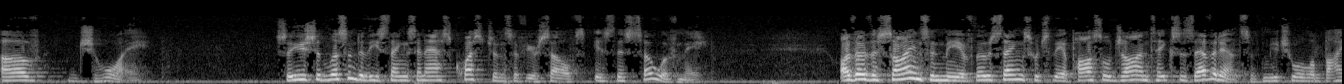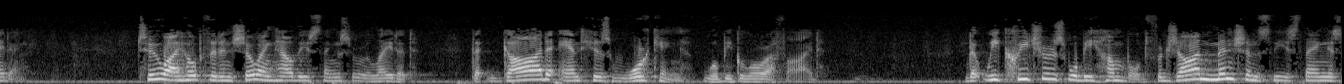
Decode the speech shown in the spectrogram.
of joy. So you should listen to these things and ask questions of yourselves Is this so of me? Are there the signs in me of those things which the Apostle John takes as evidence of mutual abiding? Two, I hope that in showing how these things are related, that God and His working will be glorified. That we creatures will be humbled. For John mentions these things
